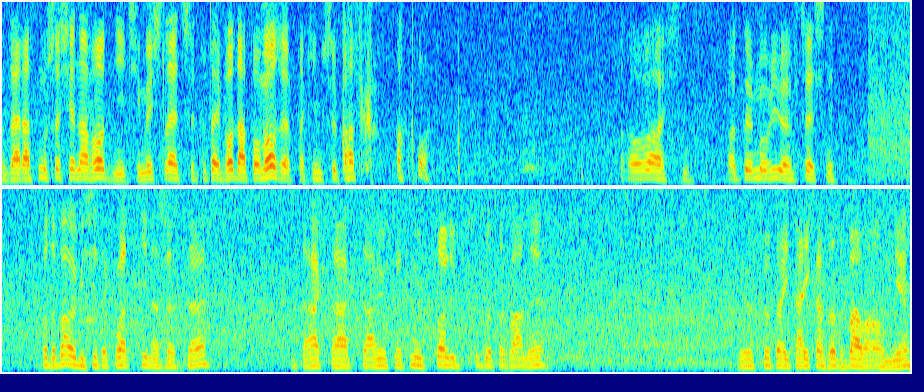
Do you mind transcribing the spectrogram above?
Zaraz muszę się nawodnić i myślę, czy tutaj woda pomoże w takim przypadku. O właśnie, o tym mówiłem wcześniej. Spodobały mi się te kładki na rzece. Tak, tak, tam już jest mój stolik przygotowany. Już tutaj Tajka zadbała o mnie.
